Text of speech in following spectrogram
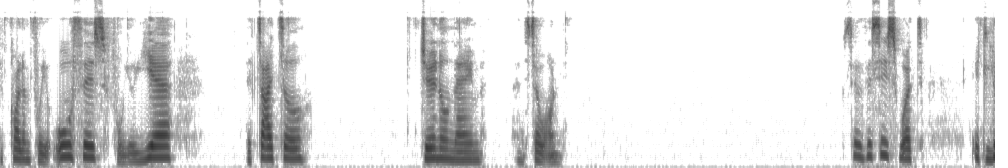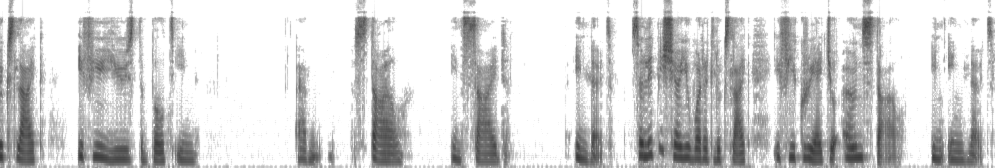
a column for your authors, for your year, the title, journal name, and so on. So this is what it looks like if you use the built-in um, style inside EndNote. So let me show you what it looks like if you create your own style in EndNote.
